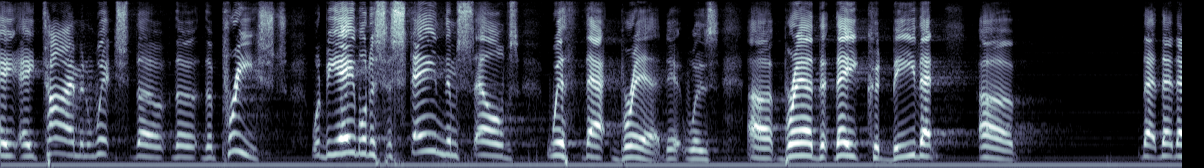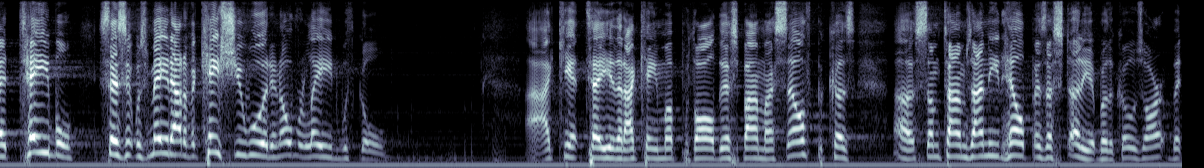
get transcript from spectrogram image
a, a time in which the, the, the priests would be able to sustain themselves with that bread. It was uh, bread that they could be, that uh, that, that, that table says it was made out of acacia wood and overlaid with gold. I can't tell you that I came up with all this by myself because uh, sometimes I need help as I study it, Brother Cozart. But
